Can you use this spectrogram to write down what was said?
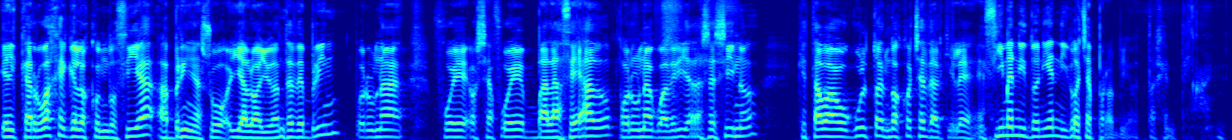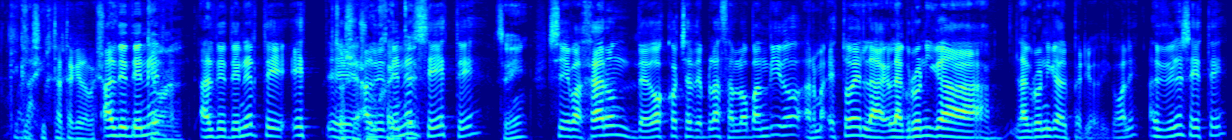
el carruaje que los conducía a Prim y a, su- y a los ayudantes de Prim por una fue o sea fue balaceado por una cuadrilla de asesinos que estaban ocultos en dos coches de alquiler encima ni tenían ni coches propios esta gente Qué clasista te ha quedado eso. al detener al detenerte est- Esto es eh, al detenerse este Sí. se bajaron de dos coches de plaza los bandidos. arma- Esto es la, la crónica la crónica del periódico, ¿vale? Al detenerse este,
